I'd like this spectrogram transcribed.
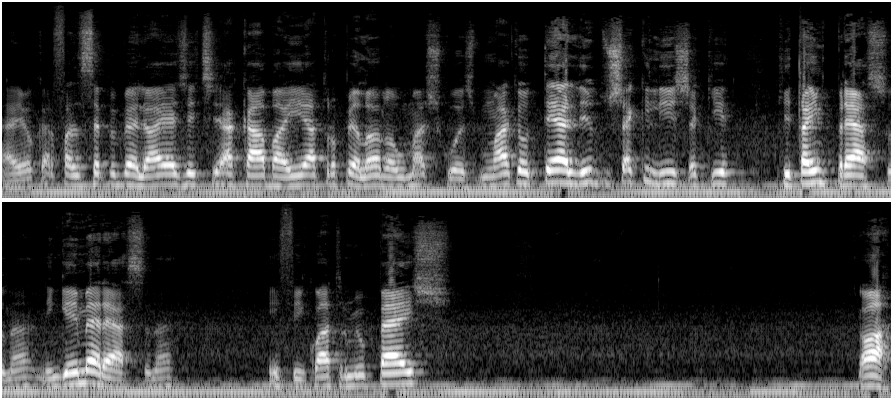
Aí eu quero fazer sempre melhor e a gente acaba aí atropelando algumas coisas. Por mais que eu tenha lido o checklist aqui que está impresso, né? Ninguém merece, né? Enfim, 4 mil pés. Ó,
